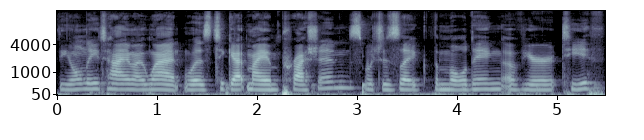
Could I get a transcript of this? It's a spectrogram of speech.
the only time I went was to get my impressions, which is like the molding of your teeth.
